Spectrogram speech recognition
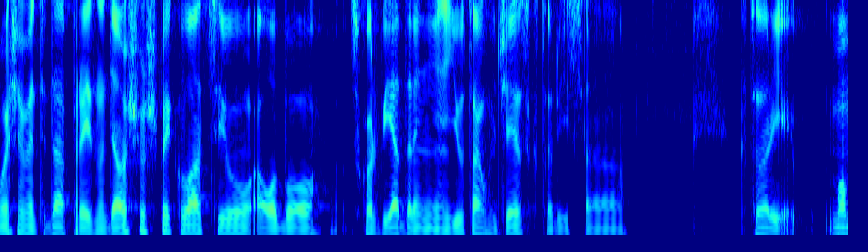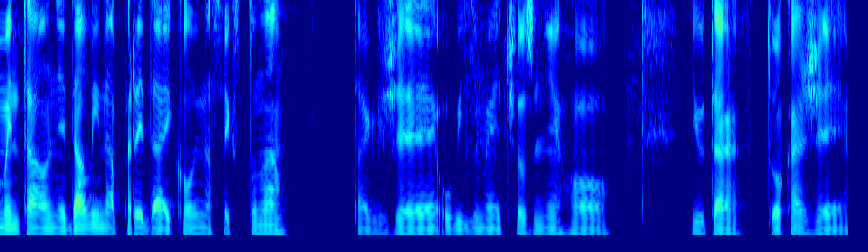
Môžeme teda prejsť na ďalšiu špekuláciu alebo skôr vyjadrenie Utah Jazz, ktorý sa ktorý momentálne dali na predaj Colina Sextona, takže uvidíme, čo z neho Utah dokáže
